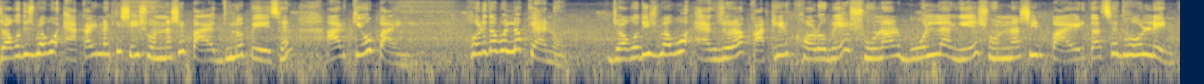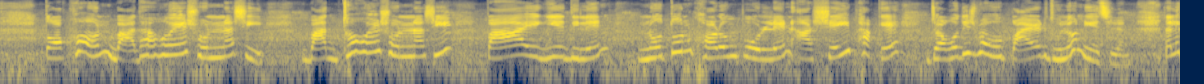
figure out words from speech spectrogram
জগদীশবাবু একাই নাকি সেই সন্ন্যাসী পায়ের ধুলো পেয়েছেন, আর কেউ পায়নি। হরিদা বলল, কেন? জগদীশবাবু একজোড়া কাঠের খড়মে সোনার বোল লাগিয়ে সন্ন্যাসীর পায়ের কাছে ধরলেন। তখন বাধা হয়ে সন্ন্যাসী, বাধ্য হয়ে সন্ন্যাসী পা এগিয়ে দিলেন, নতুন খড়ম পড়লেন আর সেই ফাঁকে জগদীশবাবু পায়ের ধুলো নিয়েছিলেন। তাহলে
